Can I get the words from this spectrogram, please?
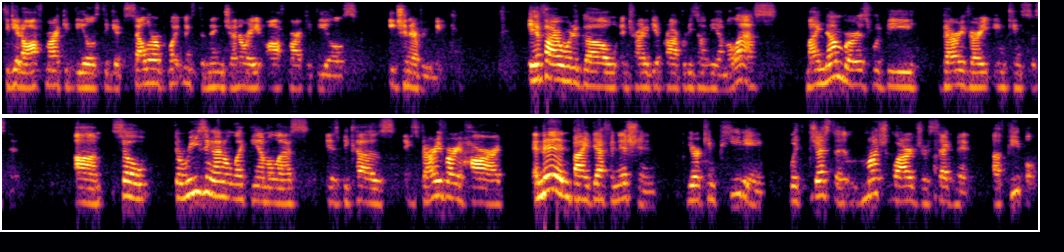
to get off market deals, to get seller appointments, to then generate off market deals each and every week. If I were to go and try to get properties on the MLS, my numbers would be very, very inconsistent. Um, so the reason I don't like the MLS is because it's very, very hard. And then by definition, you're competing with just a much larger segment of people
